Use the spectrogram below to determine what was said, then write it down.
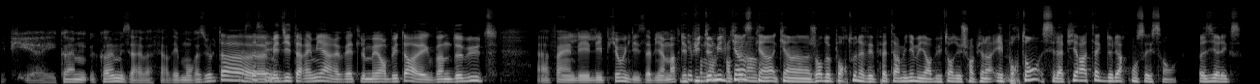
Et puis, euh, quand, même, quand même, ils arrivent à faire des bons résultats. Euh, Mehdi Taremi arrive à être le meilleur buteur avec 22 buts. Enfin, les, les pions, il les a bien marqués. Depuis 2015, qu'un joueur de Porto n'avait pas terminé meilleur buteur du championnat. Et pourtant, c'est la pire attaque de l'air concessant. Vas-y, Alex.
